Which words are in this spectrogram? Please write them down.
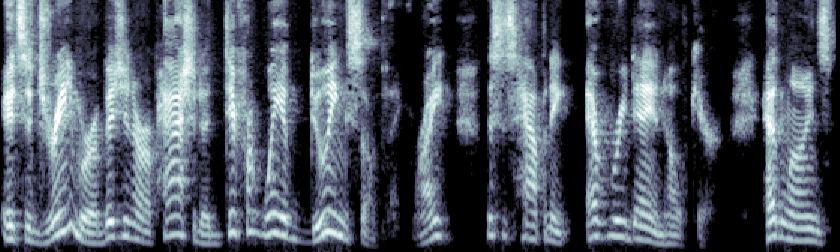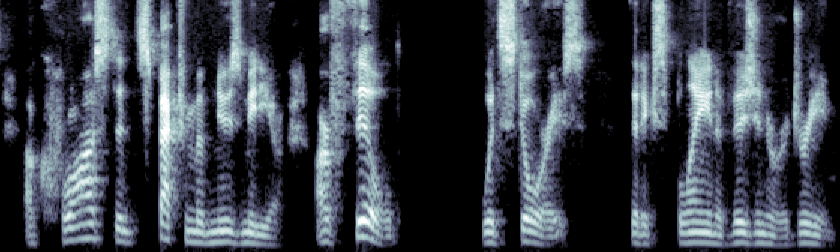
It's a dream or a vision or a passion, a different way of doing something, right? This is happening every day in healthcare. Headlines across the spectrum of news media are filled with stories that explain a vision or a dream.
